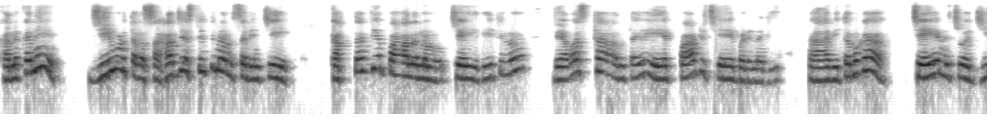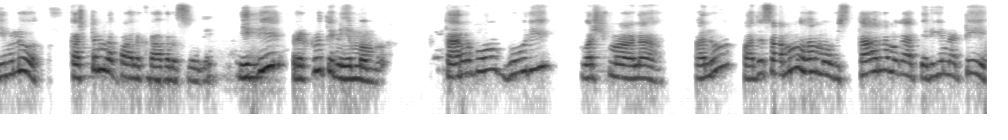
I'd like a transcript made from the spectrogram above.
కనుకనే జీవుడు తన సహజ స్థితిని అనుసరించి కర్తవ్య పాలనము చేయి రీతిలో వ్యవస్థ అంతయు ఏర్పాటు చేయబడినది. ఆ విధముగా చేయనిచో జీవులు కష్టముల పాలు కావలసింది. ఇది ప్రకృతి నియమము. తరవో భూరి వర్ష్మాణ అను పద సమూహము విస్తారముగా పెరిగినట్టి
